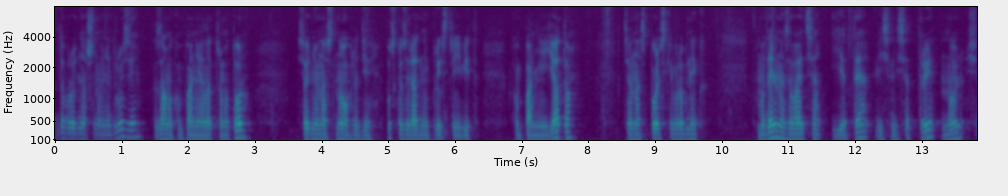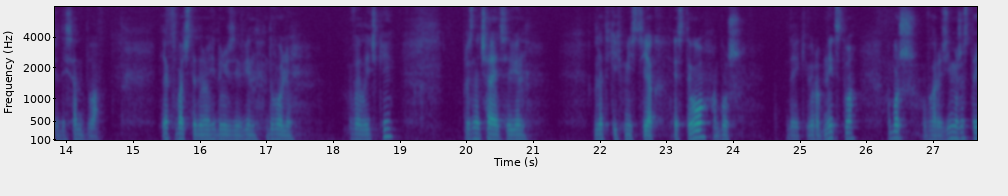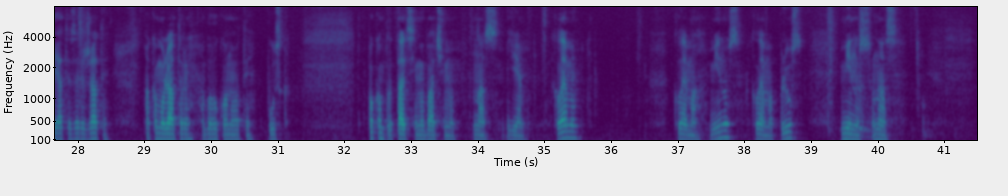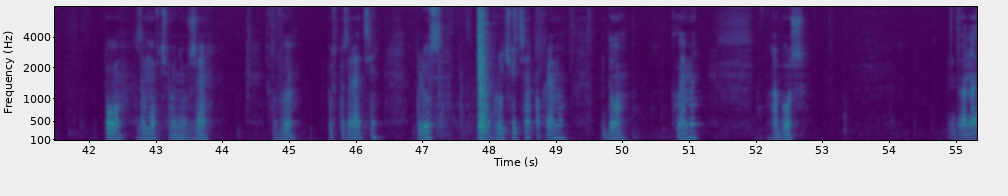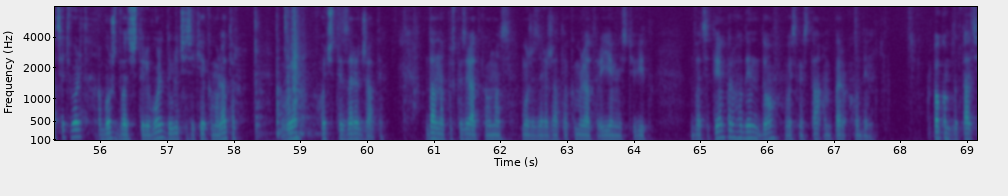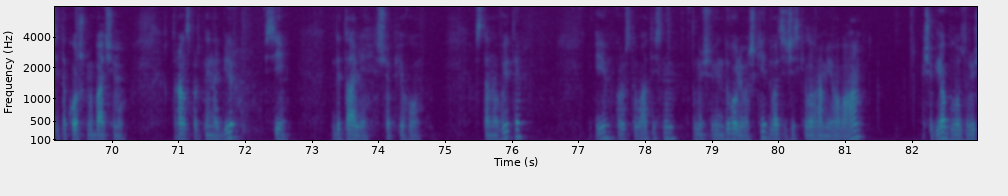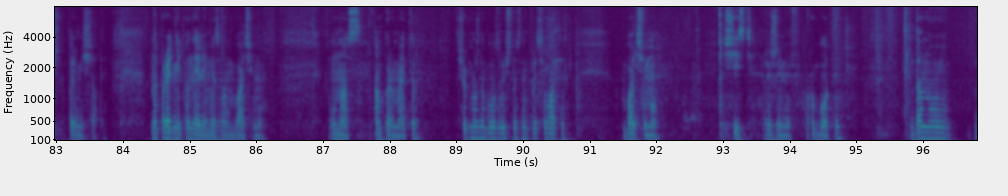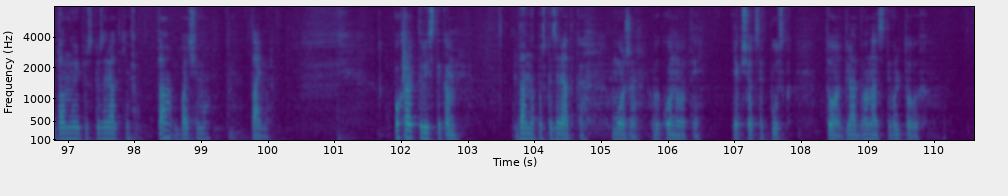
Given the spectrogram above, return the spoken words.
Доброго дня, шановні друзі! З вами компанія Електромотор. Сьогодні у нас на огляді пускозарядний пристрій від компанії Yato. Це у нас польський виробник. Модель називається ET83062. Як ви бачите, дорогі друзі, він доволі величкий. Призначається він для таких місць, як СТО, або ж деякі виробництва, або ж в гаражі може стояти, заряджати акумулятори або виконувати пуск. По комплектації ми бачимо, у нас є клеми, клема мінус, клема плюс. Мінус у нас по замовчуванню вже в пускозарядці, плюс прикручується окремо до клеми або ж 12 вольт, або ж 24 вольт, дивлячись, який акумулятор ви хочете заряджати. Дана пускозарядка у нас може заряджати акумулятори ємністю від 20 Ах до 800 Ах. По комплектації також ми бачимо транспортний набір, всі деталі, щоб його встановити і користуватись ним, тому що він доволі важкий, 26 кг його вага, щоб його було зручно переміщати. На передній панелі ми з вами бачимо у нас амперметр, щоб можна було зручно з ним працювати. Бачимо 6 режимів роботи даної, даної пускозарядки та бачимо таймер. По характеристикам дана пускозарядка може виконувати, якщо це пуск, то для 12 вольтових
